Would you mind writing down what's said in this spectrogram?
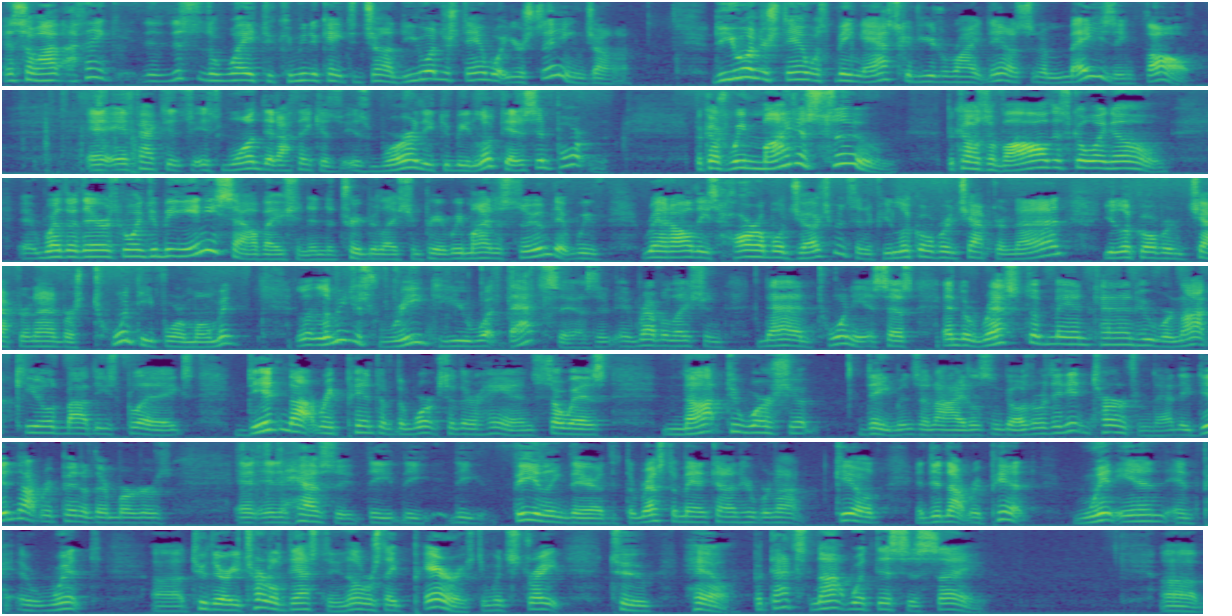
And so I, I think this is a way to communicate to John. Do you understand what you're seeing, John? Do you understand what's being asked of you to write down? It's an amazing thought. And in fact, it's, it's one that I think is, is worthy to be looked at. It's important because we might assume, because of all that's going on, eh, whether there's going to be any salvation in the tribulation period. We might assume that we've read all these horrible judgments, and if you look over in chapter 9, you look over in chapter 9, verse 20 for a moment. Let, let me just read to you what that says. In, in Revelation 9 20, it says, And the rest of mankind who were not killed by these plagues did not repent of the works of their hands, so as not to worship demons and idols and gods, or they didn't turn from that. They did not repent of their murders and, and it has the, the, the, the feeling there that the rest of mankind who were not killed and did not repent went in and went uh, to their eternal destiny. In other words, they perished and went straight to hell. But that's not what this is saying. Uh,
